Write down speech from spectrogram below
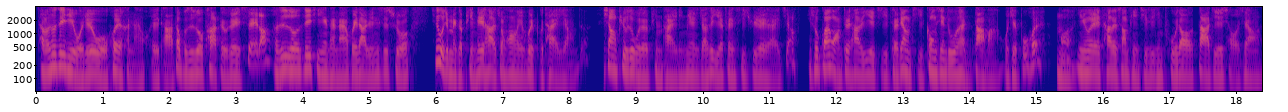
坦白说，这一题我觉得我会很难回答，倒不是说怕得罪谁啦，而是说这一题也很难回答。原因是说，其实我觉得每个品类它的状况会会不太一样的。像譬如说我的品牌里面，假设以 FNCG 类来讲，你说官网对它的业绩的量体贡献度会很大吗？我觉得不会啊，嗯、因为它的商品其实已经铺到大街小巷，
